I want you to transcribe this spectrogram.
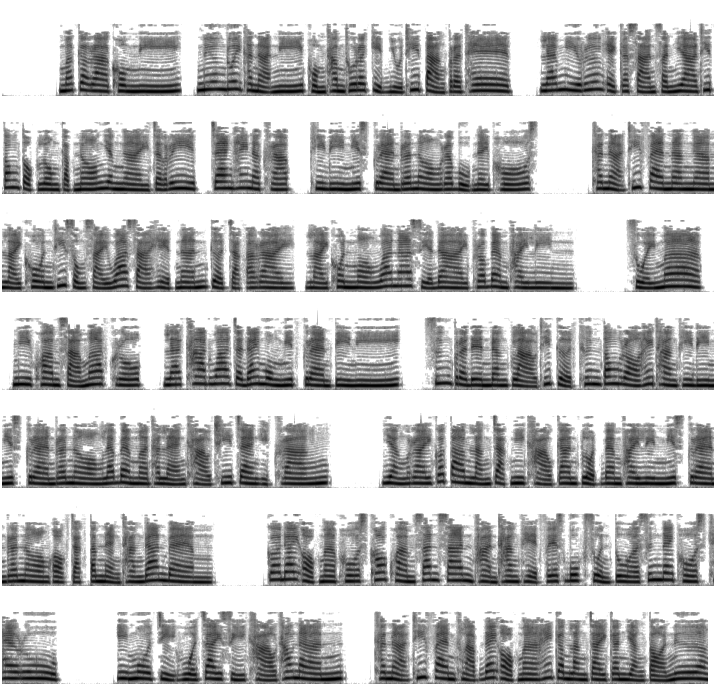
30 มกราคมนี้ เนื่องด้วยขณะนี้ผมทำธุรกิจอยู่ที่ต่างประเทศ และมีเรื่องเอกสารสัญญาที่ต้องตกลงกับน้องยังไงจะรีบ แจ้งให้นะครับทีดีมิสแกรนระนองระบุในโพสต์ ขณะที่แฟนนางงามหลายคนที่สงสัยว่าสาเหตุนั้นเกิดจากอะไร หลายคนมองว่าน่าเสียดาย เพราะแบมไพลิน สวยมาก มีความสามารถครบ และคาดว่าจะได้มงมิดแกรนปีนี้ ซึ่งประเด็นดังกล่าวที่เกิดขึ้นต้องรอให้ทางทีดีมิสแกรนระนองและแบมมาแถลงข่าวชี้แจงอีกครั้ง อย่างไรก็ตามหลังจากมีข่าวการปลดแบมไพลินมิสแกรนระนองออกจากตำแหน่งทางด้านแบม ก็ได้ออกมาโพสต์ข้อความสั้นๆ ผ่านทางเพจ Facebook ส่วนตัวซึ่งได้โพสต์แค่รูป อีโมจิหัวใจสีขาวเท่านั้น ขณะที่แฟนคลับได้ออกมาให้กำลังใจกันอย่างต่อเนื่อง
